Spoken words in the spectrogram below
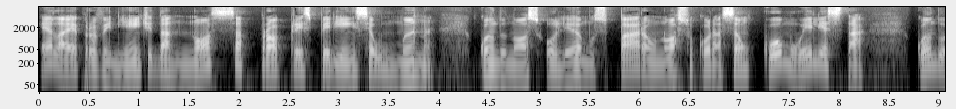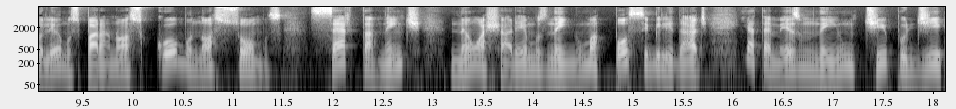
ela é proveniente da nossa própria experiência humana, quando nós olhamos para o nosso coração como ele está quando olhamos para nós como nós somos, certamente não acharemos nenhuma possibilidade e até mesmo nenhum tipo de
